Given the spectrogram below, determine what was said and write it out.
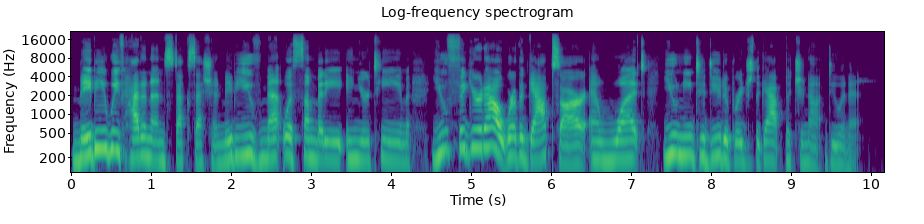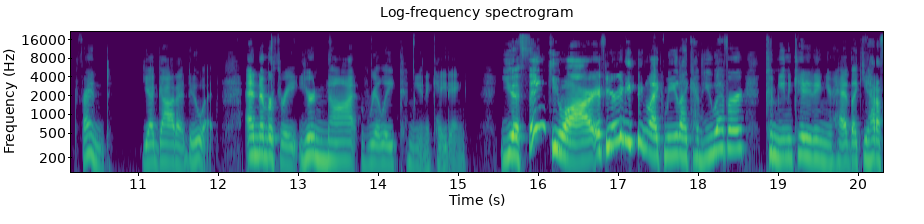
Maybe we've had an unstuck session. Maybe you've met with somebody in your team. You've figured out where the gaps are and what you need to do to bridge the gap, but you're not doing it. Friend, you gotta do it. And number three, you're not really communicating. You think you are. If you're anything like me, like, have you ever communicated in your head? Like, you had a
